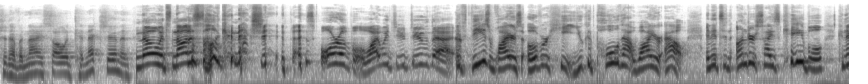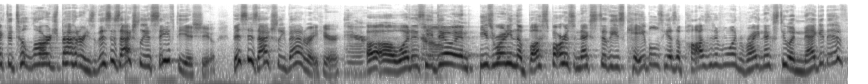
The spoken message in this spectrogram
Should have a nice solid connection. And No, it's not a solid connection. That is horrible. Why would you do that? If these wires overheat, you could pull that wire out, and it's an undersized cable connected to large batteries. This is actually a safety issue. This is actually bad right here. Here. Uh oh, what is he doing? He's running the bus bars next to these cables. He has a positive one right next to a negative.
